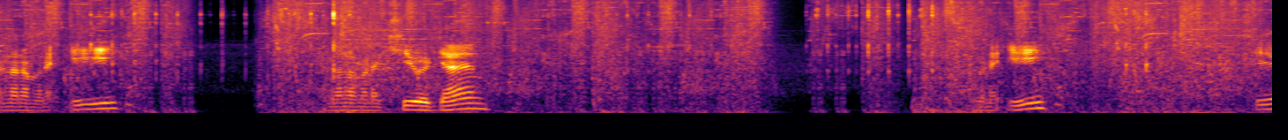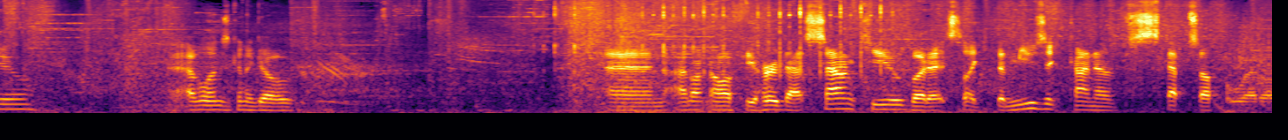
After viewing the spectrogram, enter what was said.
and then I'm going to E and then I'm going to Q again. I'm going to E, Q, and Evelynn's going to go and I don't know if you heard that sound cue, but it's like the music kind of steps up a little.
